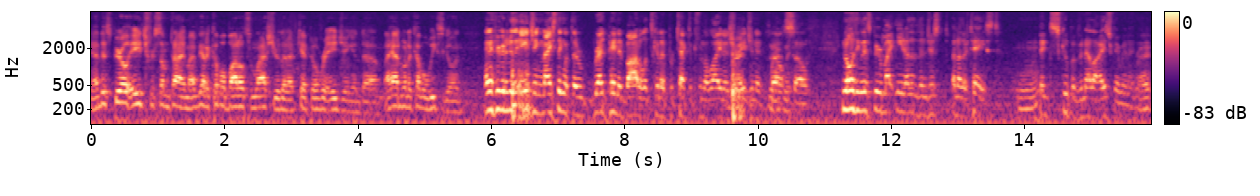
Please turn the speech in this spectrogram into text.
Yeah, this beer will age for some time. I've got a couple bottles from last year that I've kept over aging, and uh, I had one a couple weeks ago. And And if you're going to do the aging, nice thing with the red painted bottle, it's going to protect it from the light as you're aging it well. So, the only thing this beer might need other than just another taste, Mhm. big scoop of vanilla ice cream in it. right.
